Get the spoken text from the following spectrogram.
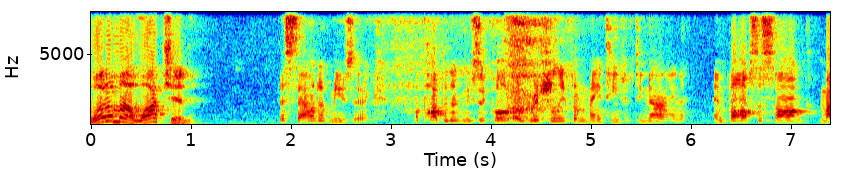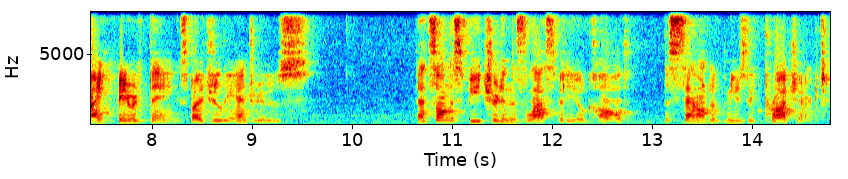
What am I watching? The Sound of Music, a popular musical originally from 1959, involves the song My Favorite Things by Julie Andrews. That song is featured in this last video called The Sound of Music Project,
